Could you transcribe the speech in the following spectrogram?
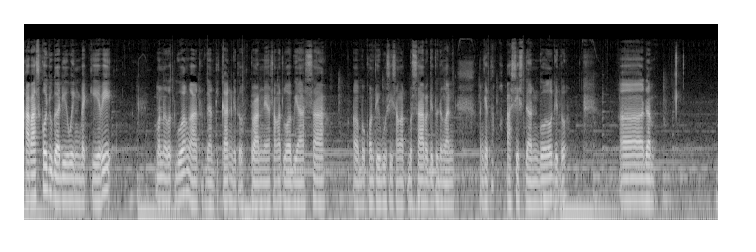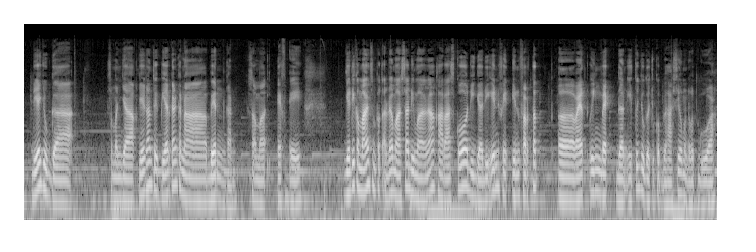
Carrasco juga di wingback kiri menurut gua nggak tergantikan gitu perannya sangat luar biasa uh, berkontribusi sangat besar gitu dengan mencetak assist dan gol gitu uh, dan dia juga semenjak dia kan Trippier kan kena ban kan sama FA jadi kemarin sempat ada masa di mana Carrasco dijadiin inverted uh, right wing back. Dan itu juga cukup berhasil menurut gua.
